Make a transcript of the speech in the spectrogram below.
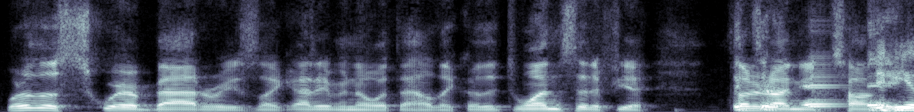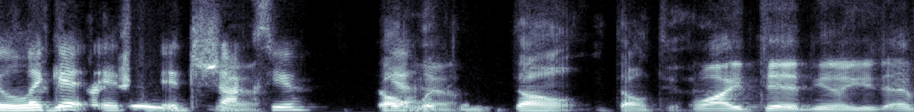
What are those square batteries? Like I don't even know what the hell they call. The ones that if you put it on your tongue, if you lick it, it, it shocks yeah. you. Don't yeah. lick them. Don't don't do that. Well, I did. You know, you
